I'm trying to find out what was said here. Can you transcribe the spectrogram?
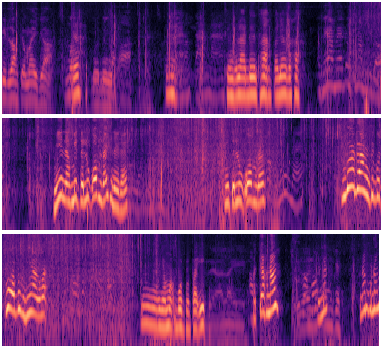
กินเหล้าจะไม่จ้ะเนี่ยเบอร์หนึ่งถึงเวลาเดินทางไปแล้วนะคะ มีนะมีแต่ลูกอมได้ที่ไหนได้มีแต่ลูกอมเลยก็รู้ไหนเมื่อดังถึงก็ทั่วบึ้งเนี่ยก็ว่าโอ้ยังเหมาะบดไปไปอีกอะไรมาเจ้าขนมเห็นไหมขนมขนม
